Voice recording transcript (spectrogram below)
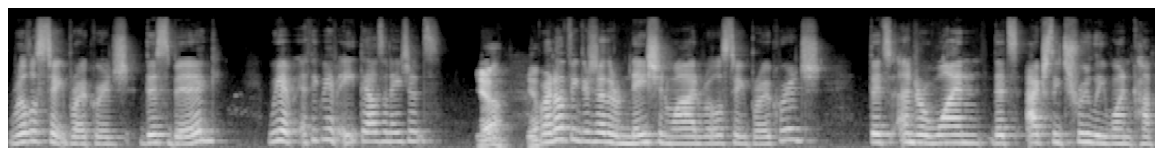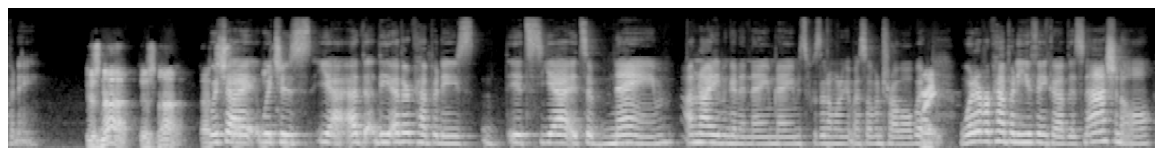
real estate brokerage this big. We have, I think we have eight thousand agents. Yeah, yeah. But I don't think there's another nationwide real estate brokerage that's under one that's actually truly one company. There's not. There's not. That's, which I, which is, yeah. The other companies, it's yeah, it's a name. I'm not even going to name names because I don't want to get myself in trouble. But right. whatever company you think of that's national,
